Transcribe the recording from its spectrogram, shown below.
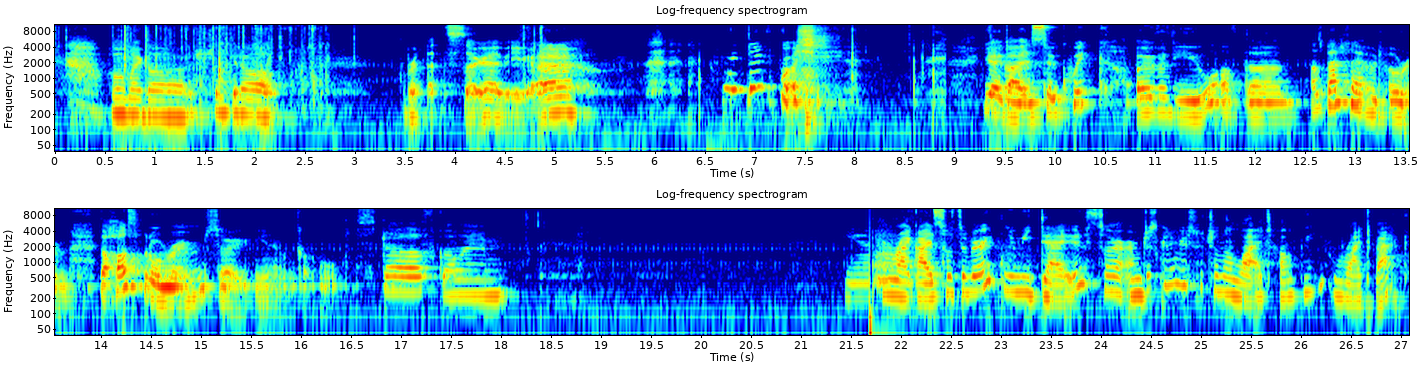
oh my gosh, shake it off. Bro, that's so heavy. Uh. Yeah, guys, so quick overview of the, I was about to say hotel room, the hospital room. So, you know, we got all the stuff going. Yeah. Alright, guys, so it's a very gloomy day, so I'm just going to go switch on the light. I'll be right back.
